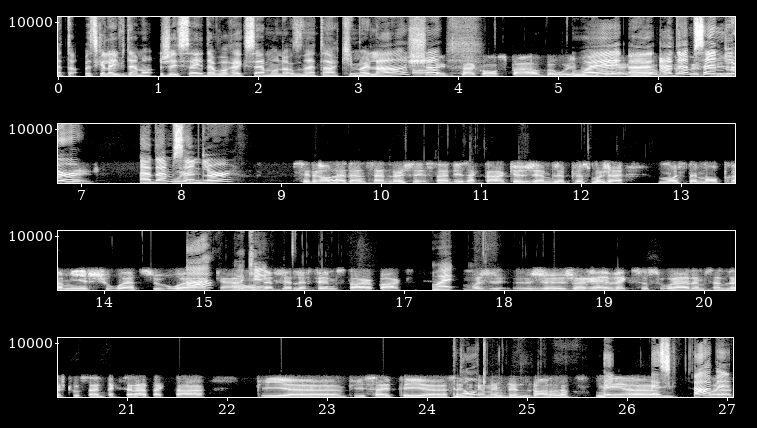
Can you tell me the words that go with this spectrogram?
Attends, parce que là, évidemment, j'essaie d'avoir accès à mon ordinateur qui me lâche. En même temps qu'on se parle, ben oui. Ouais, Adam Sandler. Adam Sandler? C'est drôle, Adam Sandler, c'est un des acteurs que j'aime le plus. Moi, je, moi, c'était mon premier choix, tu vois, ah, quand on a fait le film Starbucks. Ouais. Moi, je, je, rêvais que ce soit Adam Sandler. Je trouve que c'est un excellent acteur. Puis, euh, puis ça a été, euh, ça a été quand même Vince Vaughn. Là. Mais, euh, ah, ben,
